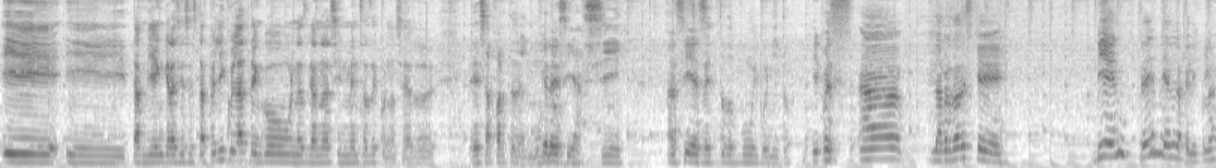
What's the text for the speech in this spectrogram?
Y, y, también gracias a esta película tengo unas ganas inmensas de conocer esa parte del mundo. Grecia. Sí. Así es. Se ve todo muy bonito. Y pues, uh, la verdad es que bien, bien, bien la película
